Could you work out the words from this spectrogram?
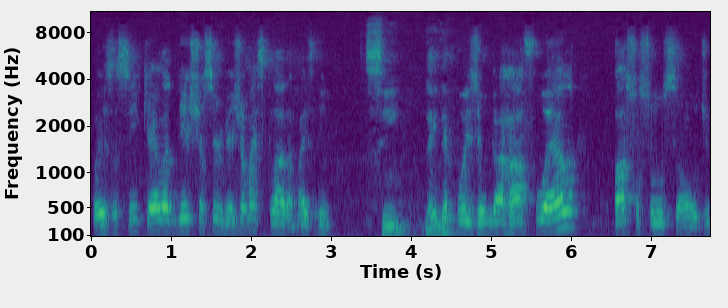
coisa assim, que ela deixa a cerveja mais clara, mais limpa. Sim. Daí depois eu engarrafo ela, faço a solução de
